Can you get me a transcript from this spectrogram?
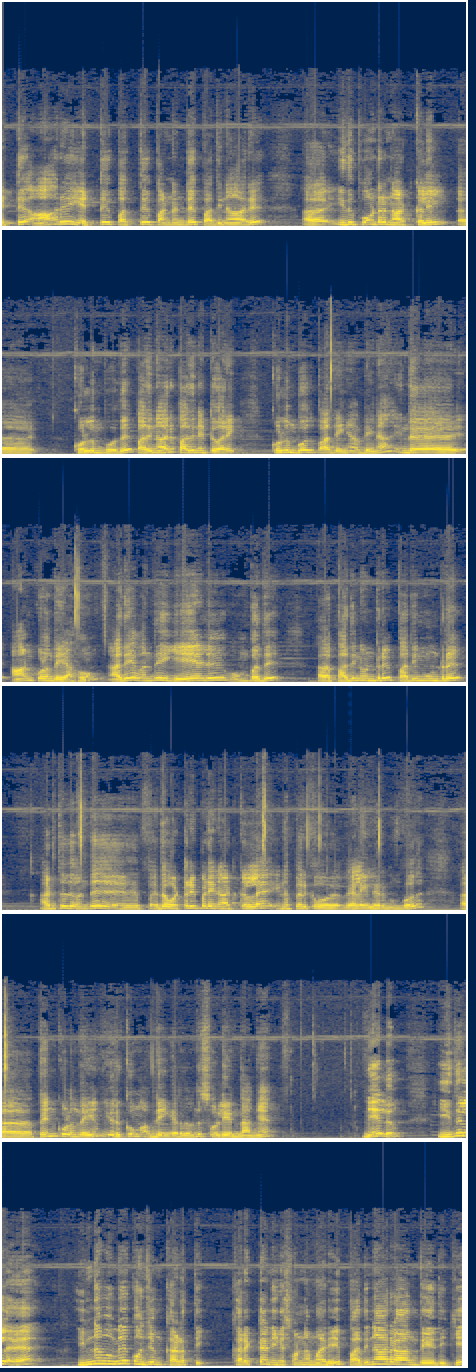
எட்டு ஆறு எட்டு பத்து பன்னெண்டு பதினாறு இது போன்ற நாட்களில் கொல்லும்போது பதினாறு பதினெட்டு வரை கொல்லும்போது பார்த்தீங்க அப்படின்னா இந்த ஆண் குழந்தையாகவும் அதே வந்து ஏழு ஒன்பது பதினொன்று பதிமூன்று அடுத்தது வந்து இப்போ இந்த ஒற்றைப்படை நாட்களில் இனப்பெருக்க வேலையில் இருக்கும்போது பெண் குழந்தையும் இருக்கும் அப்படிங்கிறது வந்து சொல்லியிருந்தாங்க. மேலும் இதில் இன்னமுமே கொஞ்சம் கடத்தி கரெக்டாக நீங்கள் சொன்ன மாதிரி பதினாறாம் தேதிக்கு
